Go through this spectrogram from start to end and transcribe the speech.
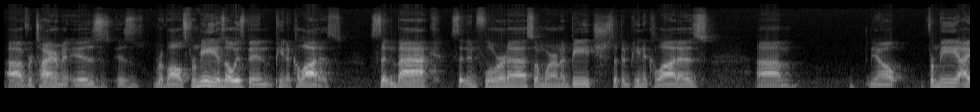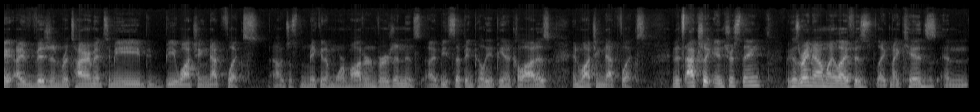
of retirement is, is revolves, for me, has always been pina coladas. Sitting back, sitting in Florida, somewhere on a beach, sipping pina coladas. Um, you know, for me, I, I vision retirement to me be watching Netflix. I'll just make it a more modern version. It's, I'd be sipping pina coladas and watching Netflix. And it's actually interesting because right now my life is like my kids, and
